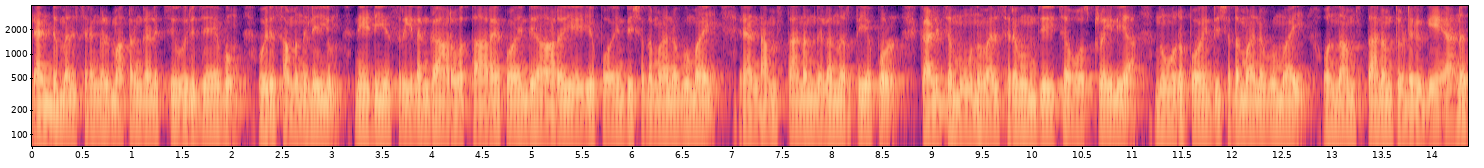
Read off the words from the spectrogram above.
രണ്ട് മത്സരങ്ങൾ മാത്രം കളിച്ച് ഒരു ജയവും ഒരു സമനിലയും നേടിയ ശ്രീലങ്ക അറുപത്താറ് പോയിന്റ് ആറ് ഏഴ് ശതമാനവുമായി രണ്ടാം സ്ഥാനം നിലനിർത്തിയപ്പോൾ കളിച്ച മൂന്ന് മത്സരവും ജയിച്ച ഓസ്ട്രേലിയ നൂറ് പോയിന്റ് ശതമാനവുമായി ഒന്നാം സ്ഥാനം തുടരുകയാണ്.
